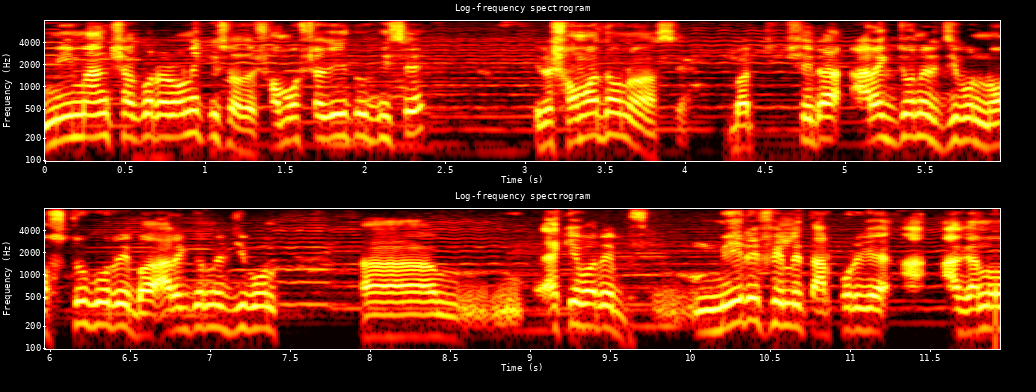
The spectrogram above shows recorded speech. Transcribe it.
মীমাংসা করার অনেক কিছু আছে। সমস্যা যেহেতু দিছে এটা সমাধানও আছে বাট সেটা আরেকজনের জীবন নষ্ট করে বা আরেকজনের জীবন একেবারে মেরে ফেলে তারপরে আগানো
